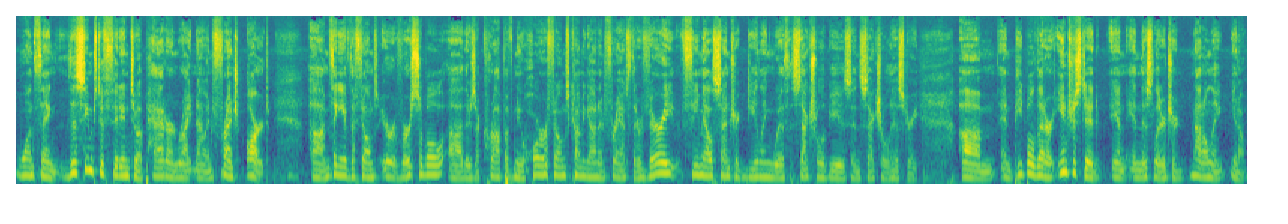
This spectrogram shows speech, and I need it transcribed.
one thing. This seems to fit into a pattern right now in French art. Uh, I'm thinking of the films Irreversible. Uh, there's a crop of new horror films coming out in France that are very female centric, dealing with sexual abuse and sexual history. Um, and people that are interested in, in this literature, not only, you know,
